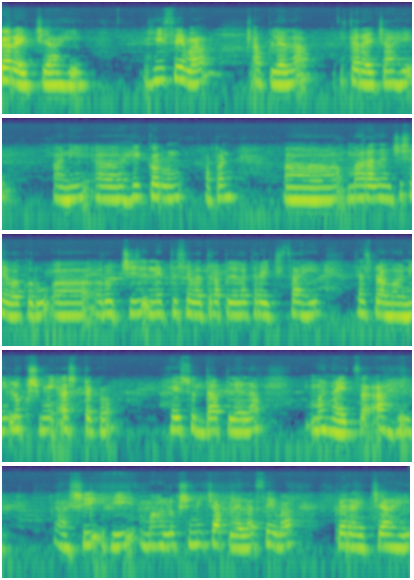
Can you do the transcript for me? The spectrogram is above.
करायची आहे. ही सेवा आपल्याला करायची आहे. आणि हे करून आपण महाराजांची सेवा करू. रोजची नित्यसेवा तर आपल्याला करायचीच आहे. त्याचप्रमाणे लक्ष्मी अष्टकं. हे सुद्धा आपल्याला म्हणायचं आहे. अशी ही महालक्ष्मीची आपल्याला सेवा करायची आहे.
